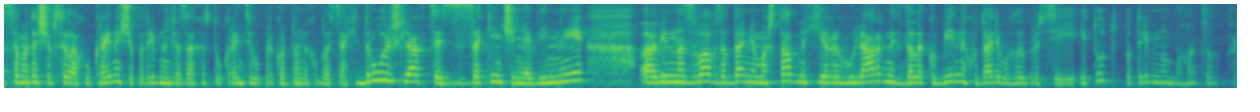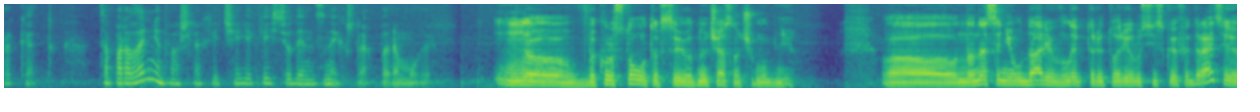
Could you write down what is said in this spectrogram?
Саме те, що в силах України, що потрібно для захисту українців у прикордонних областях. І другий шлях це закінчення війни. Е, Він назвав завдання масштабних і регулярних далекобійних ударів у глиб Росії. І тут потрібно багато ракет. Це паралельні два шляхи, чи якийсь один з них шлях перемоги? Е, Використовувати все одночасно, чому б ні? Е, Нанесення ударів в глиб території Російської Федерації,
